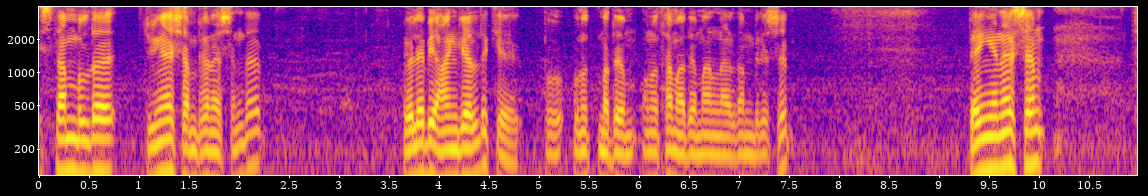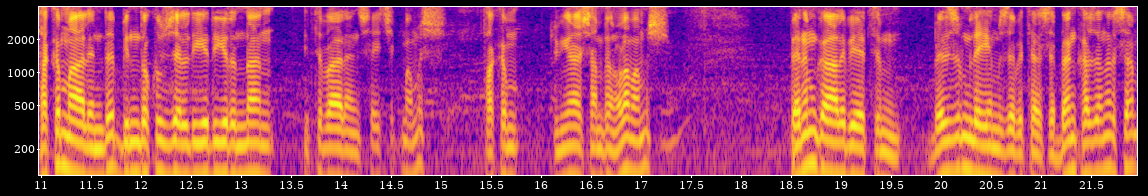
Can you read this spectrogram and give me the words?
İstanbul'da Dünya Şampiyonası'nda öyle bir an geldi ki bu unutmadığım, unutamadığım anlardan birisi. Ben yenersem takım halinde 1957 yılından itibaren şey çıkmamış. Takım dünya şampiyon olamamış. Benim galibiyetim bizim lehimize biterse ben kazanırsam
